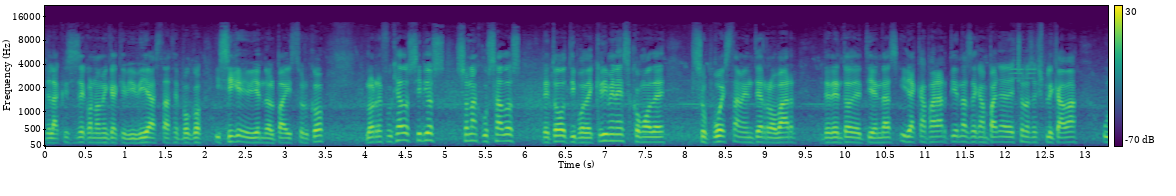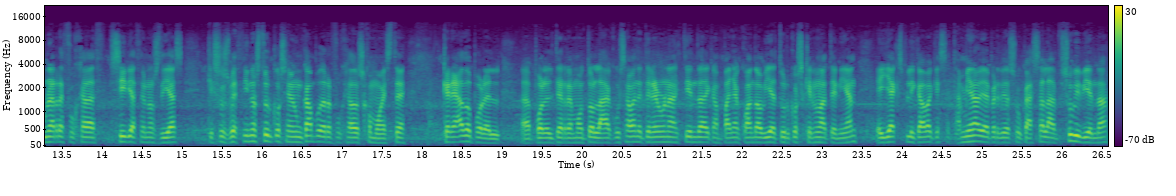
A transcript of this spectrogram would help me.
de la crisis económica que vivía hasta hace poco y sigue viviendo el país turco, los refugiados sirios son acusados de todo tipo de crímenes, como de supuestamente robar de dentro de tiendas y de acaparar tiendas de campaña. De hecho, nos explicaba una refugiada siria hace unos días que sus vecinos turcos en un campo de refugiados como este, creado por el, eh, por el terremoto, la acusaban de tener una tienda de campaña cuando había turcos que no la tenían. Ella explicaba que también había perdido su casa, su vivienda,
